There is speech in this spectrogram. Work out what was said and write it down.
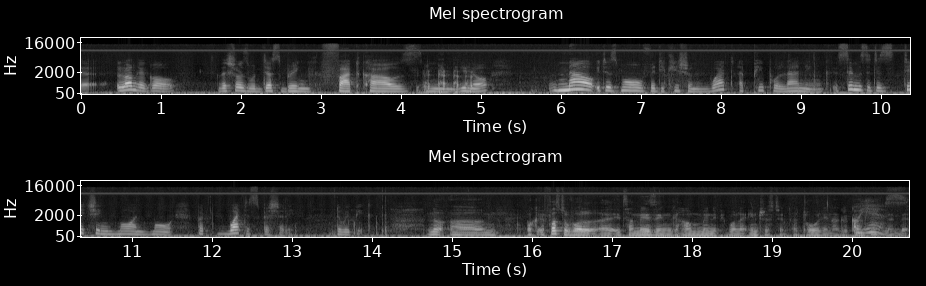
uh, long ago, the shows would just bring fat cows, and, you know. Now it is more of education. What are people learning? It seems it is teaching more and more, but what especially do we pick? No, um, okay. First of all, uh, it's amazing how many people are interested at all in agriculture. Oh, yes. The, the,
